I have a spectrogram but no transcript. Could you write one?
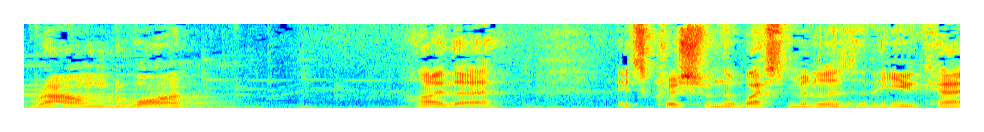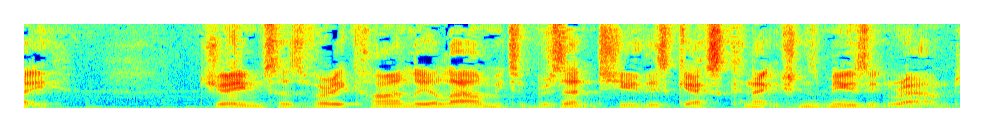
Round one. Hi there, it's Chris from the West Midlands in the UK. James has very kindly allowed me to present to you this Guest Connections music round.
